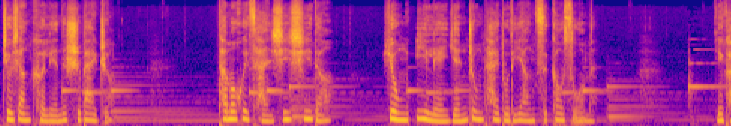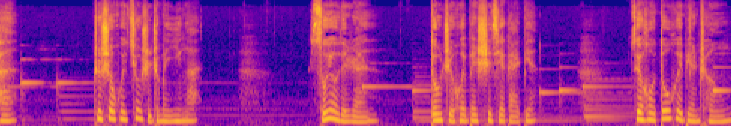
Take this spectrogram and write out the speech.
就像可怜的失败者。他们会惨兮兮的，用一脸严重态度的样子告诉我们：“你看，这社会就是这么阴暗。所有的人，都只会被世界改变，最后都会变成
